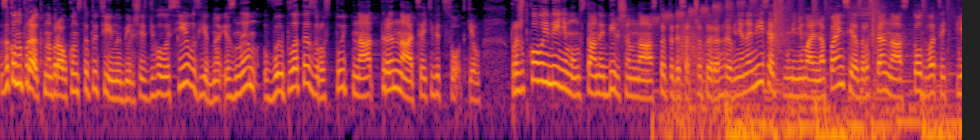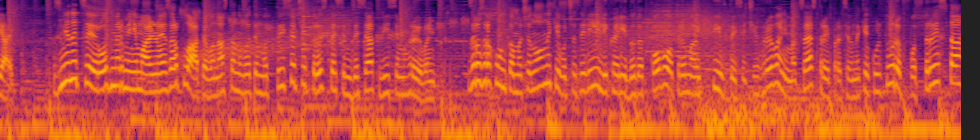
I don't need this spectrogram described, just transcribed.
Законопроект набрав конституційну більшість голосів. Згідно із ним, виплати зростуть на 13%. Прожитковий мінімум стане більшим на 154 гривні на місяць. Мінімальна пенсія зросте на 125. Зміниться і розмір мінімальної зарплати. Вона становитиме 1378 гривень. За розрахунками чиновників, учителі і лікарі додатково отримають пів тисячі гривень. Медсестри і працівники культури по 300.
